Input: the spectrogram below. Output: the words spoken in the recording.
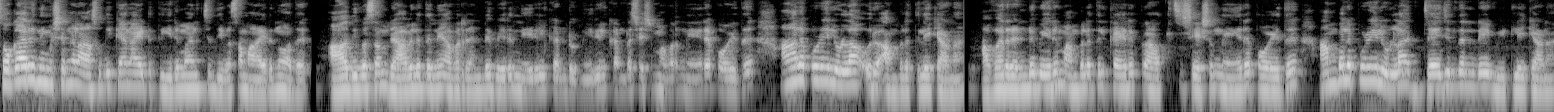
സ്വകാര്യ നിമിഷങ്ങൾ ആസ്വദിക്കാനായിട്ട് തീരുമാനിച്ച ദിവസമായിരുന്നു അത്. ആ ദിവസം രാവിലെ തന്നെ അവർ രണ്ടുപേരും നേരിൽ കണ്ടു. നേരിൽ കണ്ട ശേഷം അവർ നേരെ പോയത് ആലപ്പുഴയിലുള്ള ഒരു അമ്പലത്തിലേക്കാണ്. അവർ രണ്ടുപേരും അമ്പലത്തിൽ കയറി പ്രാർത്ഥിച്ച ശേഷം നേരെ പോയത് അമ്പലപ്പുഴയിലുള്ള ജയചന്ദ്രന്റെ വീട്ടിലേക്കാണ്.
